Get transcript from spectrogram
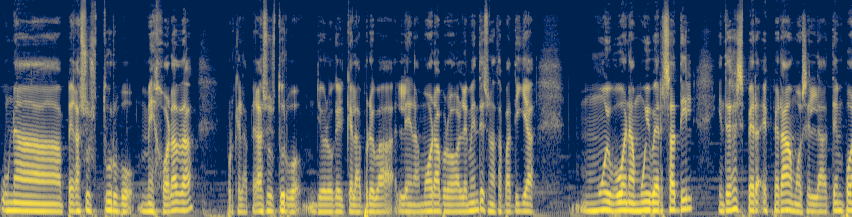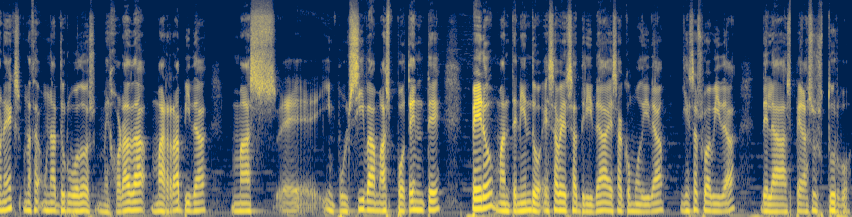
una Pegasus Turbo mejorada porque la Pegasus Turbo, yo creo que el que la prueba le enamora probablemente, es una zapatilla muy buena, muy versátil, y entonces esperábamos en la Tempo Next una, Turbo 2 mejorada, más rápida, más eh, impulsiva, más potente, pero manteniendo esa versatilidad, esa comodidad y esa suavidad de las Pegasus Turbo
